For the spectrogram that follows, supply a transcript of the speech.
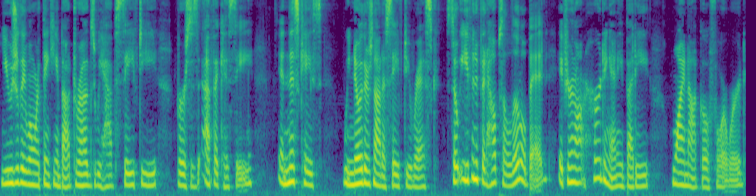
Usually, when we're thinking about drugs, we have safety versus efficacy. In this case, we know there's not a safety risk. So even if it helps a little bit, if you're not hurting anybody, why not go forward?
